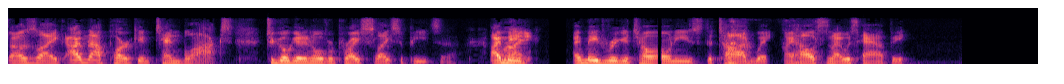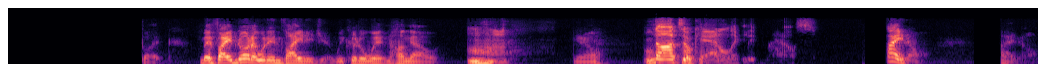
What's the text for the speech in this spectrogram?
I was like, I'm not parking ten blocks to go get an overpriced slice of pizza. I made I made rigatoni's the Todd way at my house, and I was happy. But if I had known, I would have invited you. We could have went and hung out. Mm-hmm. You know. No, it's okay. I don't like leaving my house. I know. I know.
